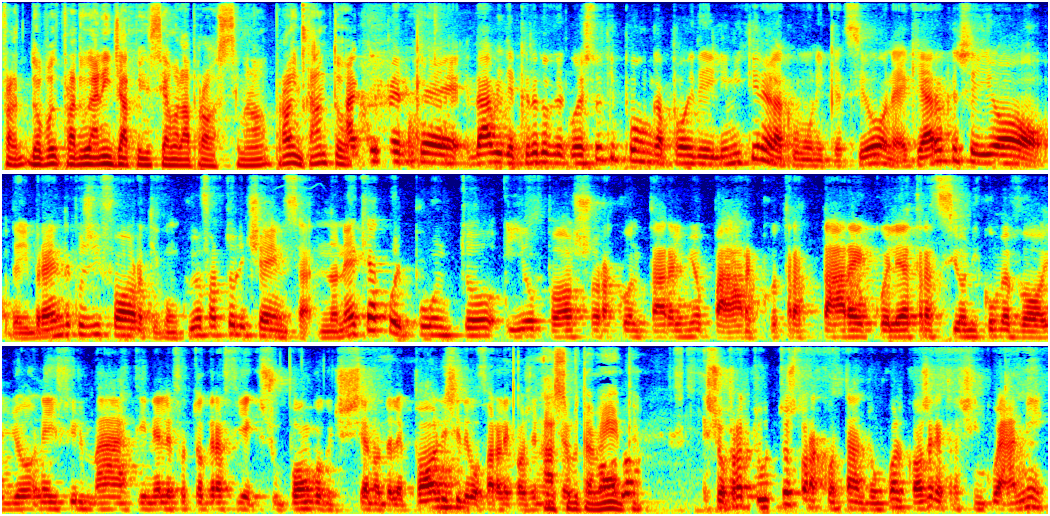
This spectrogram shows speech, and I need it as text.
fra, dopo, fra, due anni già pensiamo alla prossima, no? Però intanto... Anche perché, Davide, credo che questo ti ponga poi dei limiti nella comunicazione. È chiaro che se io ho dei brand così forti con cui ho fatto licenza, non è che a quel punto io posso raccontare il mio parco, trattare quelle attrazioni come voglio, nei filmati, nelle fotografie, che suppongo che ci siano delle policy, devo fare le cose in un certo Assolutamente. e soprattutto sto raccontando un qualcosa che tra cinque anni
